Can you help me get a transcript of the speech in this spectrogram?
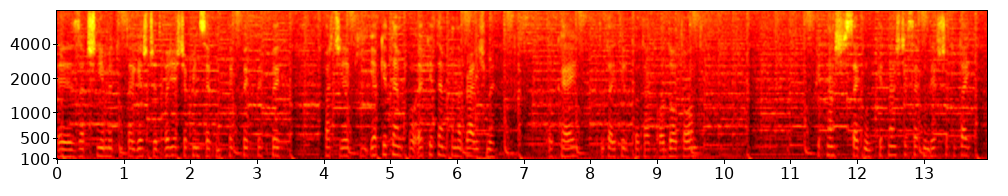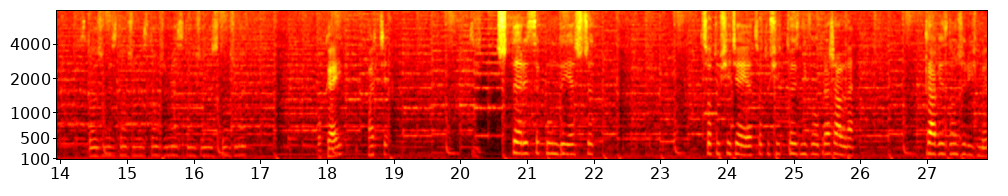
Yy, zaczniemy tutaj jeszcze 25 sekund. Pyk, pyk, pyk, pyk. Patrzcie jaki, jakie tempo, jakie tempo nabraliśmy. Ok, tutaj tylko tak o dotąd. 15 sekund, 15 sekund, jeszcze tutaj zdążymy, zdążymy, zdążymy, zdążymy, zdążymy. Ok, patrzcie. 4 sekundy jeszcze. Co tu się dzieje? Co tu się... To jest niewyobrażalne. Prawie zdążyliśmy.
